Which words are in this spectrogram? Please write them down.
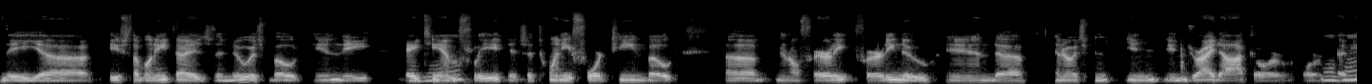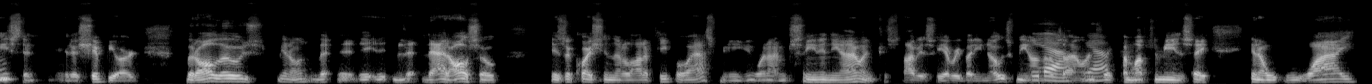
the uh, Isla Bonita is the newest boat in the ATM mm-hmm. fleet. It's a 2014 boat, uh, you know, fairly fairly new, and uh, you know it's been in in dry dock or or mm-hmm. at least at, at, a shipyard. But all those, you know, that that also is a question that a lot of people ask me when I'm seen in the island, because obviously everybody knows me on yeah, those islands. Yeah. They come up to me and say, you know, why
